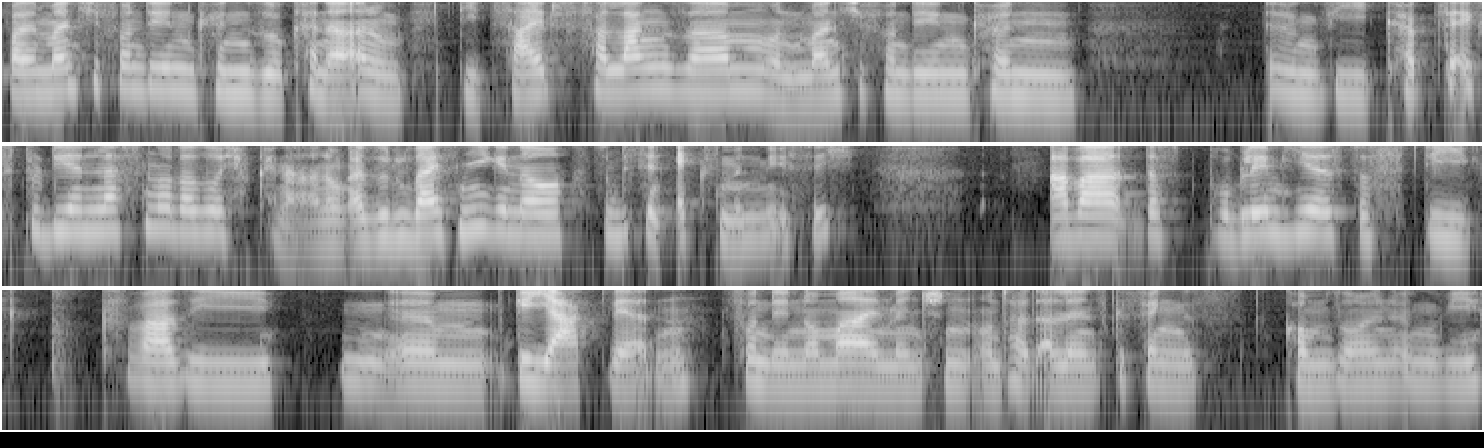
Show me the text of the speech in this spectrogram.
weil manche von denen können so, keine Ahnung, die Zeit verlangsamen und manche von denen können irgendwie Köpfe explodieren lassen oder so. Ich habe keine Ahnung. Also du weißt nie genau, so ein bisschen X-Men-mäßig. Aber das Problem hier ist, dass die quasi ähm, gejagt werden von den normalen Menschen und halt alle ins Gefängnis kommen sollen irgendwie.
